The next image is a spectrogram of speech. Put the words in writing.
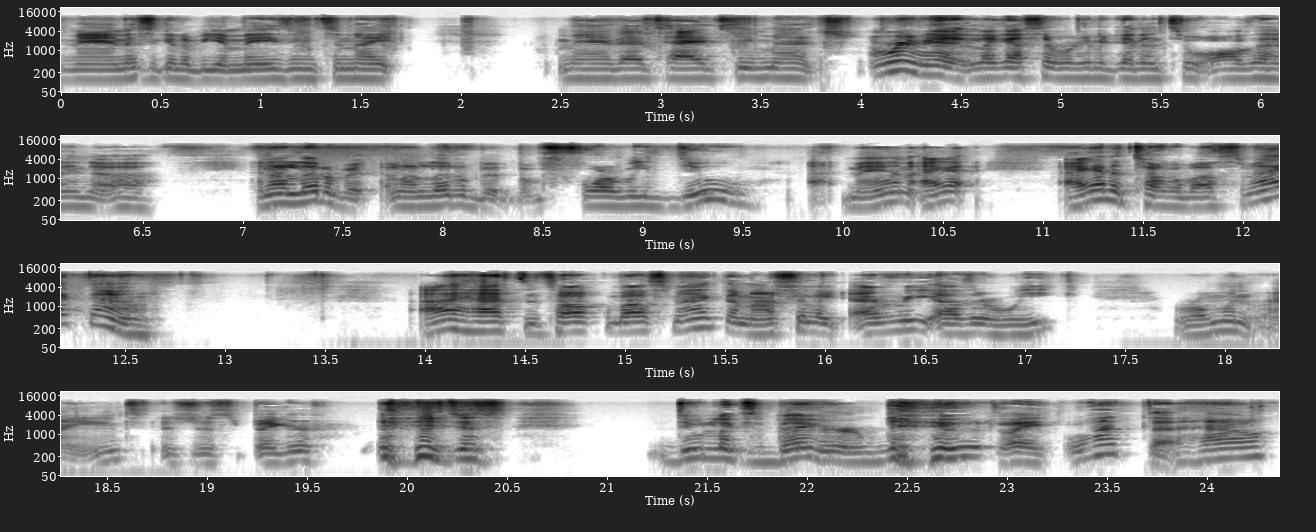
man, this is gonna be amazing tonight. Man, that tag team match. We're gonna get, like I said, we're gonna get into all that in uh in a little bit, in a little bit. Before we do, man, I got I got to talk about SmackDown. I have to talk about SmackDown. I feel like every other week, Roman Reigns is just bigger. he just dude looks bigger, dude. Like what the hell?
